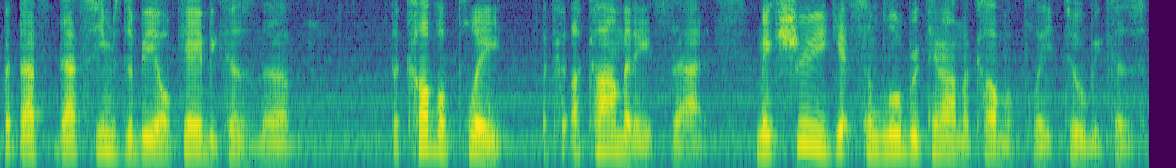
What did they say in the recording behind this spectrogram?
but that's that seems to be okay because the the cover plate accommodates that. Make sure you get some lubricant on the cover plate too because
